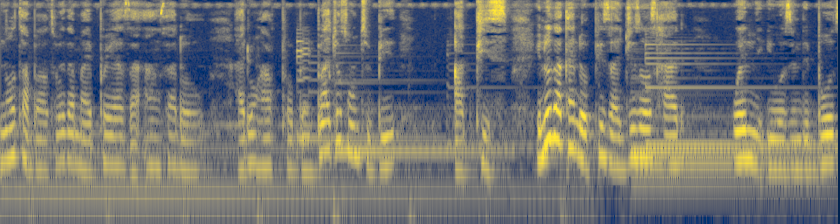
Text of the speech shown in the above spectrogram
not about whether my prayers are answered or I don't have problems, but I just want to be at peace. You know that kind of peace that Jesus had when he was in the boat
